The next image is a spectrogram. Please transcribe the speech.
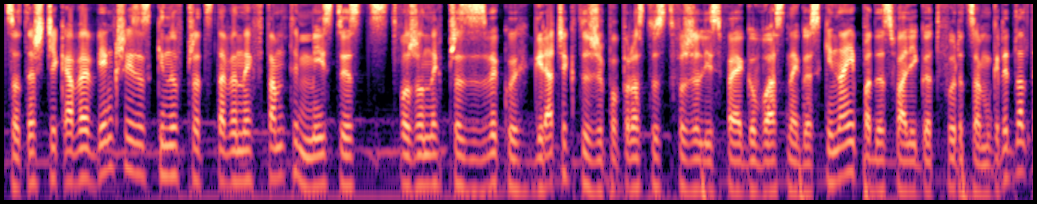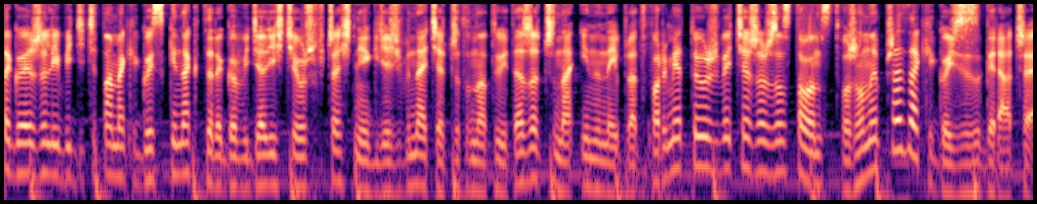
Co też ciekawe, większość ze skinów przedstawionych w tamtym miejscu jest stworzonych przez zwykłych graczy, którzy po prostu stworzyli swojego własnego skina i podesłali go twórcom gry, dlatego jeżeli widzicie tam jakiegoś skina, którego widzieliście już wcześniej gdzieś w necie, czy to na Twitterze, czy na innej platformie, to już wiecie, że został on stworzony przez jakiegoś z graczy.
